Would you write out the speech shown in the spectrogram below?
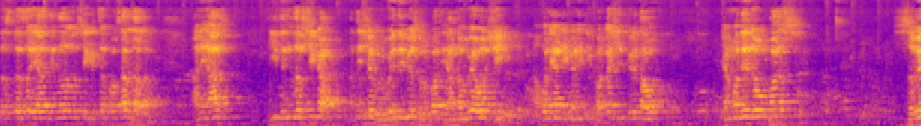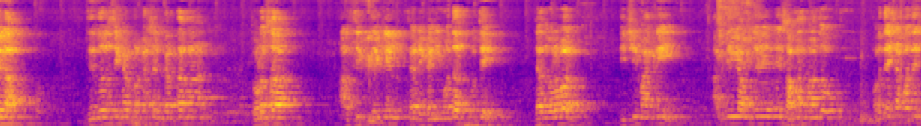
तसतसं या दिनदर्शिकेचा प्रसार झाला. आणि आज ही दिनदर्शिका अतिशय भव्यदिव्य स्वरूपात या नवव्या वर्षी आपण या ठिकाणी ती प्रकाशित करीत आहोत. यामध्ये जवळपास सभेला दिनदर्शिका प्रकाशन करताना थोडासा आर्थिक देखील त्या ठिकाणी मदत होते. त्याचबरोबर तिची मागणी अगदी आमचे जे सामान बांधव प्रदेशामध्ये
